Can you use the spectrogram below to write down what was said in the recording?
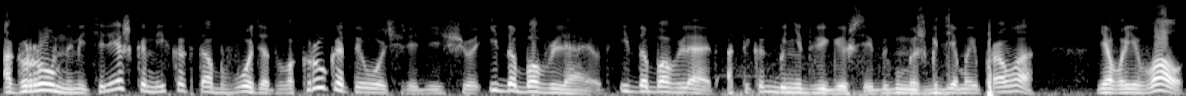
огромными тележками их как-то обводят вокруг этой очереди еще и добавляют, и добавляют. А ты как бы не двигаешься и думаешь, где мои права? Я воевал,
